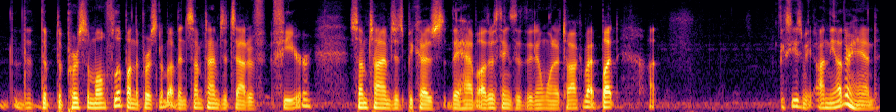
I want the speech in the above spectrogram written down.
the, the, the person won't flip on the person above. And sometimes it's out of fear. Sometimes it's because they have other things that they don't want to talk about. But uh, excuse me. On the other hand,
